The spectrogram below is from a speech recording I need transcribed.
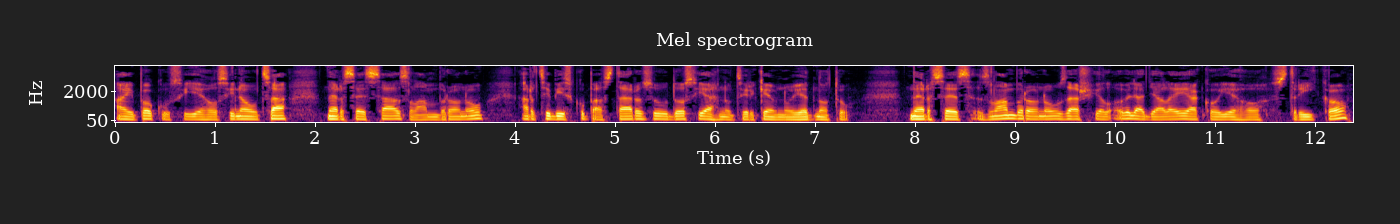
aj pokusy jeho synovca Nersesa z Lambronu, arcibiskupa Starzu, dosiahnuť cirkevnú jednotu. Nerses z Lambronu zašiel oveľa ďalej ako jeho strýko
